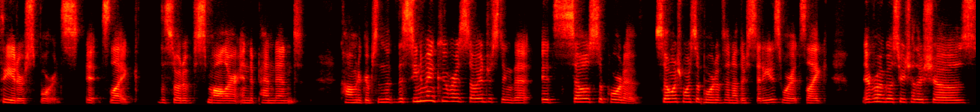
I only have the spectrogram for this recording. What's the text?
theater sports. It's like the sort of smaller independent comedy groups. And the, the scene in Vancouver is so interesting that it's so supportive, so much more mm-hmm. supportive than other cities where it's like everyone goes to each other's shows.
